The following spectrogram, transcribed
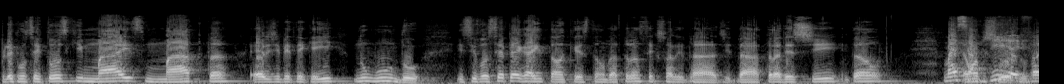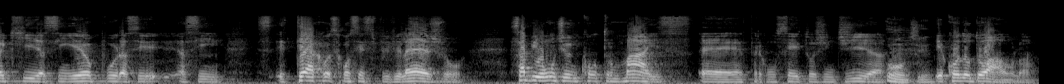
preconceituoso, que mais mata LGBTQI no mundo. E se você pegar então a questão da transexualidade, da travesti, então Mas É um sabia, absurdo. Ivan, que assim, eu por assim, assim, ter a cons- consciência de privilégio, sabe onde eu encontro mais é, preconceito hoje em dia? Onde? E quando eu dou aula.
